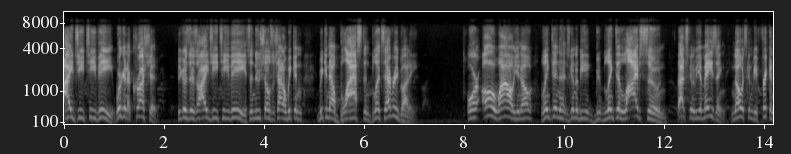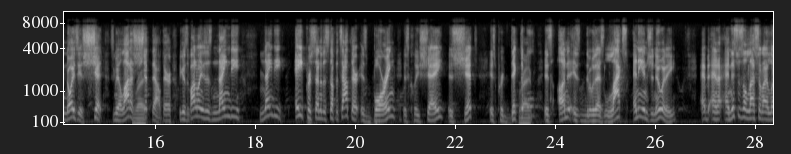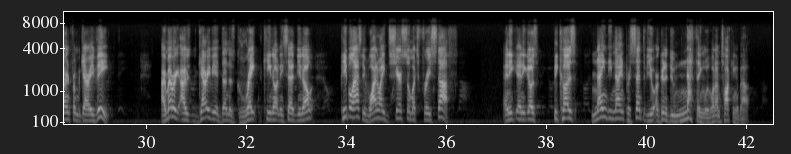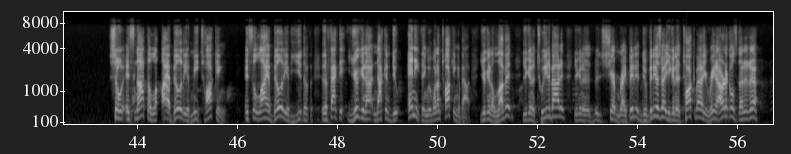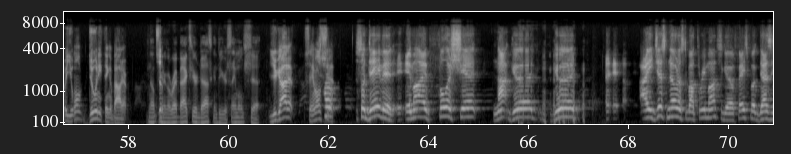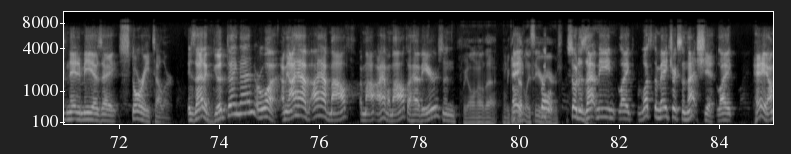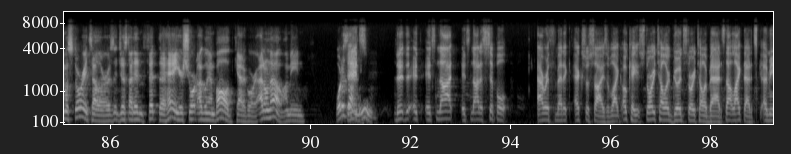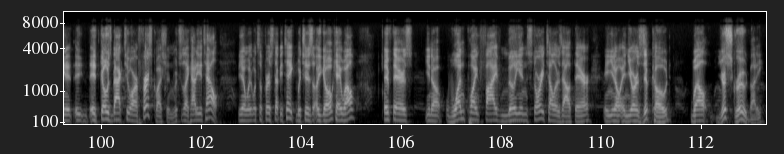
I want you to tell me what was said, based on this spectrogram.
IGTV. We're gonna crush it because there's IGTV. It's a new social channel. We can we can now blast and blitz everybody. Or oh wow, you know, LinkedIn is gonna be LinkedIn Live soon. That's gonna be amazing. No, it's gonna be freaking noisy as shit. It's gonna be a lot of Right. shit out there because the bottom line is, is 90, 98% of the stuff that's out there is boring, is cliche, is shit, is predictable, is un is is lacks any ingenuity. And, and and this was a lesson I learned from Gary Vee. I remember I was, Gary Vee had done this great keynote, and he said, you know, people ask me why do I share so much free stuff, and he and he goes because 99% of you are going to do nothing with what I'm talking about. So it's not the liability of me talking. It's the liability of you, the, the fact that you're gonna, not going to do anything with what I'm talking about. You're going to love it. You're going to tweet about it. You're going to share, write, video, do videos about it. You're going to talk about it. You read articles, da da da. But you won't do anything about it. Nope, So- you're gonna go right back to your desk and do your same old shit. You got it. Same old shit. So, so David, am I full of shit? Not good? Good? I- I just noticed about three months ago, Facebook designated me as a storyteller. Is that a good thing then, or what? I mean, I have I have mouth, I have a mouth, I have ears, and We all know that. We can Hey, definitely see your so, ears. So does that mean like what's the matrix in that shit? Like, hey, I'm a storyteller. Or is it just I didn't fit the hey, you're short, ugly, and bald category? I don't know. I mean, what does that It's- mean? the, the, it, it's not it's not a simple arithmetic exercise of like okay storyteller good storyteller bad. It's not like that. It's i mean it, it, it goes back to our first question which is like how do you tell? You know what's the first step you take? Which is oh, you go okay well if there's you know 1.5 million storytellers out there in, you know in your zip code well you're screwed buddy.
